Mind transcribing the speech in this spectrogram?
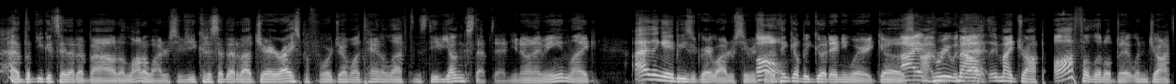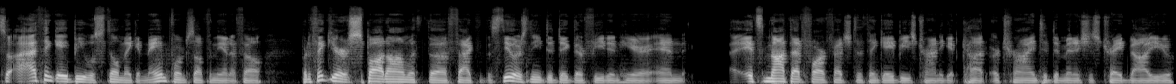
Yeah, but you could say that about a lot of wide receivers. You could have said that about Jerry Rice before Joe Montana left and Steve Young stepped in. You know what I mean? Like, I think AB is a great wide receiver, so Oh. I think he'll be good anywhere he goes. I agree um, with now, that. It might drop off a little bit when Jock. So I think AB will still make a name for himself in the NFL. But I think you're spot on with the fact that the Steelers need to dig their feet in here, and it's not that far fetched to think AB's trying to get cut or trying to diminish his trade value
